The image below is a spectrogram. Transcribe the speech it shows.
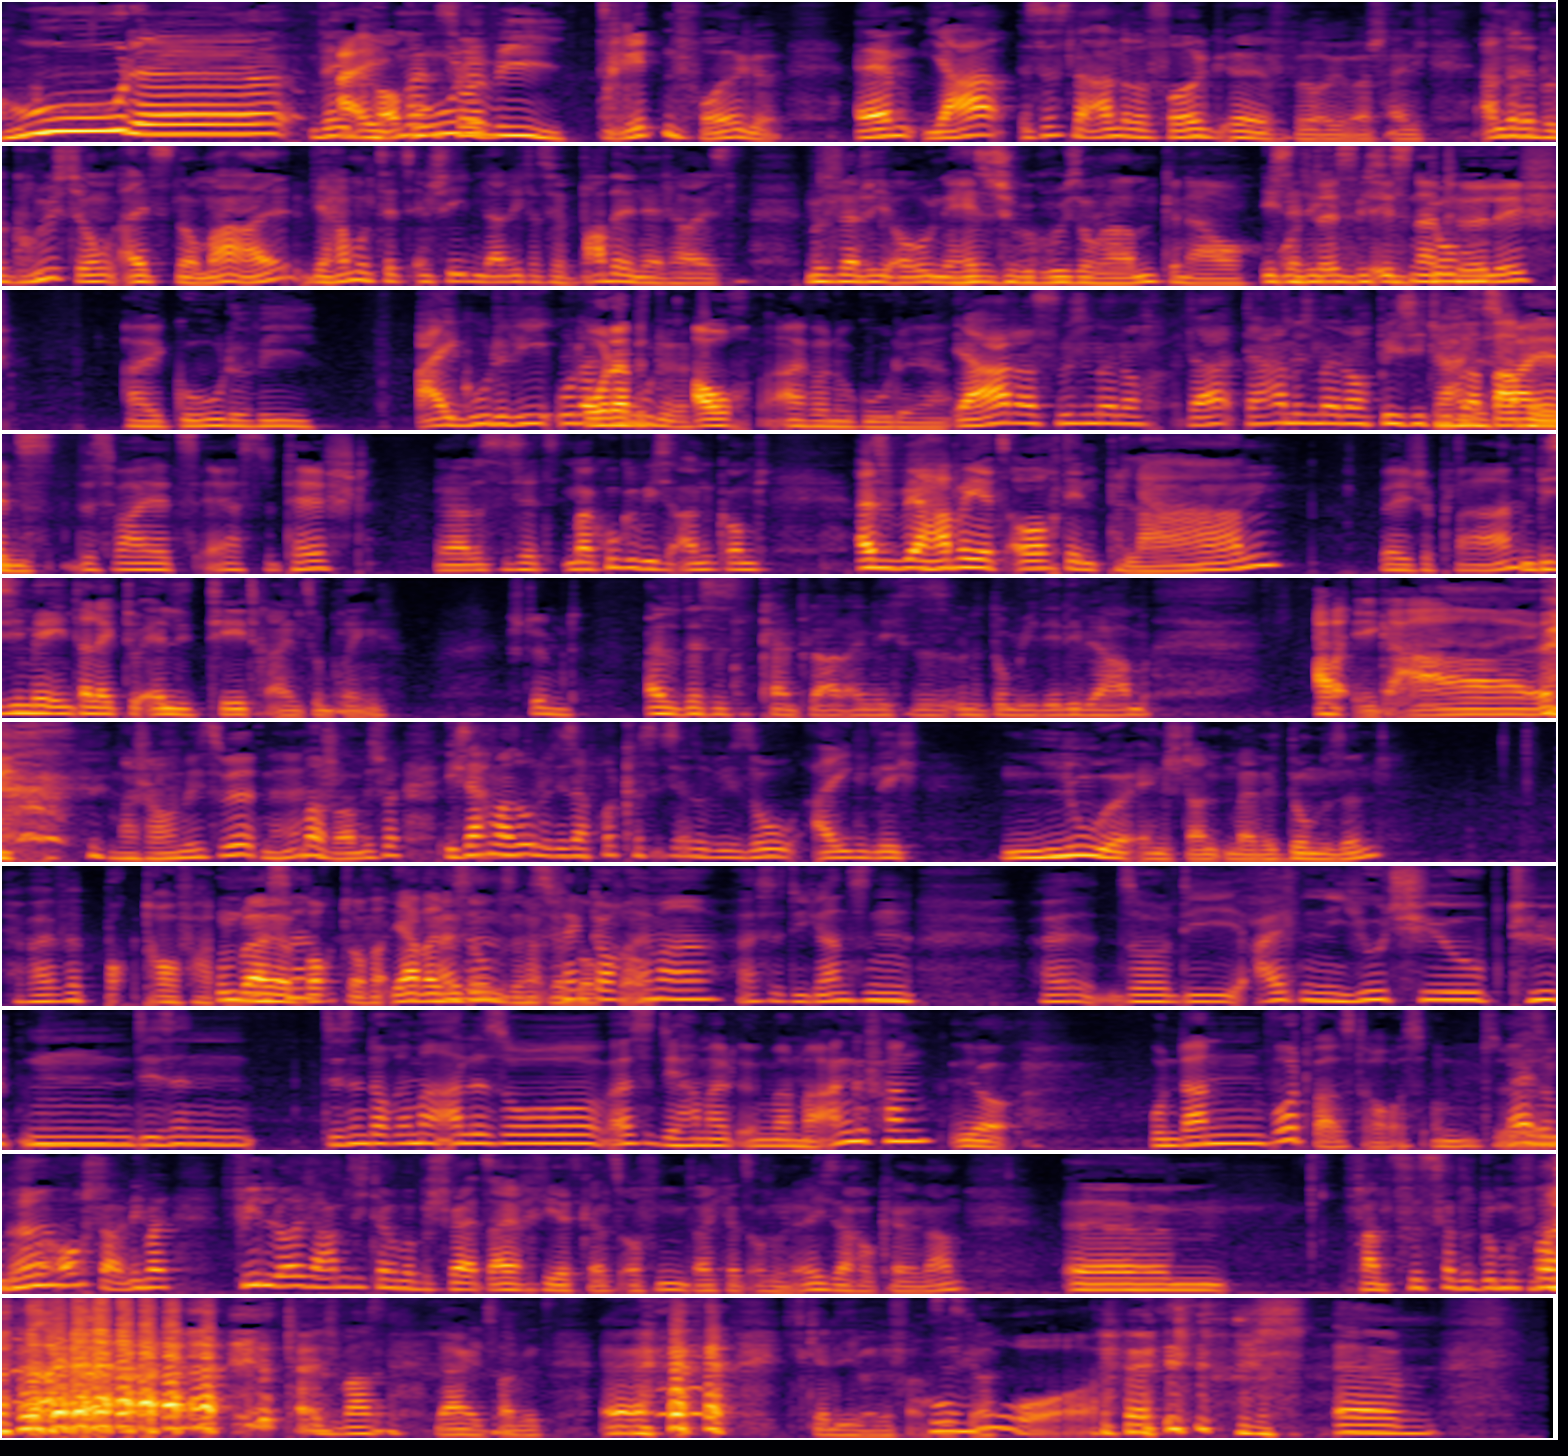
Gude! Willkommen Ei, Gude zur wie? dritten Folge. Ähm, ja, es ist eine andere Folge, äh, Folge wahrscheinlich, andere Begrüßung als normal. Wir haben uns jetzt entschieden, dadurch, dass wir Bubblenet heißen, müssen wir natürlich auch irgendeine hessische Begrüßung haben. Genau. Ist Und natürlich das ist dumm. natürlich Ei Gude wie. Ei, Gude wie oder, Oder Gude? auch einfach nur Gude, ja. Ja, das müssen wir noch, da, da müssen wir noch ein bisschen Ja, drüber das war babbeln. jetzt, das war jetzt erste Test. Ja, das ist jetzt, mal gucken, wie es ankommt. Also wir haben jetzt auch den Plan, Welcher ein Plan? bisschen mehr Intellektualität reinzubringen. Stimmt. Also das ist kein Plan eigentlich, das ist eine dumme Idee, die wir haben. Aber egal. Mal schauen, wie es wird, ne? mal schauen, wie es wird. Ich sag mal so, dieser Podcast ist ja sowieso eigentlich nur entstanden, weil wir dumm sind. Ja, weil wir Bock drauf hatten. Und weil wir? Bock drauf hatten. Ja, weil weißt wir du, dumm sind. Es fängt doch immer, weißt du, die ganzen, so die alten YouTube-Typen, die sind, die sind doch immer alle so, weißt du, die haben halt irgendwann mal angefangen Ja. Und dann wurde was draus. Und, äh, Also muss man ne? auch starten. Ich meine, viele Leute haben sich darüber beschwert, sage ich dir jetzt ganz offen, sage ich ganz offen und ehrlich, ich sage auch keinen Namen. Ähm, Franziska, du dumme Frau. Kein Spaß. Nein, das war ein Witz. Äh, ich kenne nicht meine Franziska. Humor. ähm,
